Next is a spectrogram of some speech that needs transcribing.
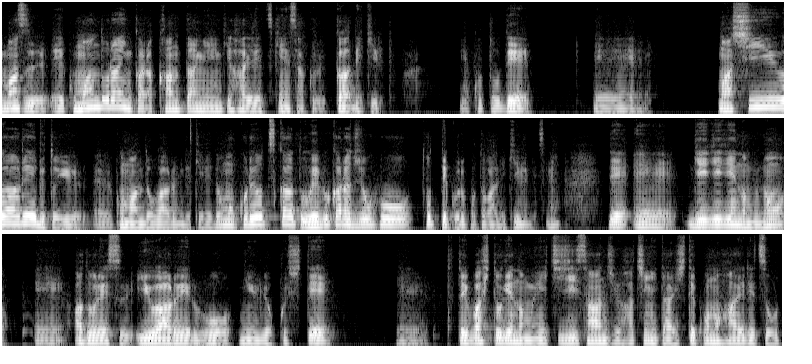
まず、コマンドラインから簡単に塩基配列検索ができるということで、まあ、CURL というコマンドがあるんですけれども、これを使うと Web から情報を取ってくることができるんですね。で、えー、ゲゲゲノムの、アドレス URL を入力して、えー、例えばヒトゲノム HG38 に対してこの配列を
